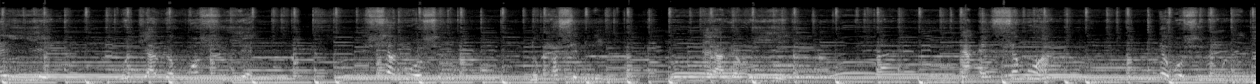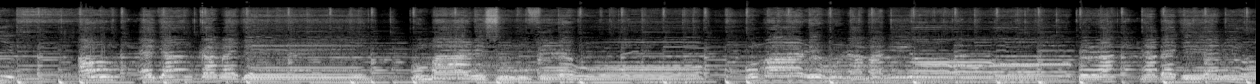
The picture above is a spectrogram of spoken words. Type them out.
yi yie. Wɔdi awerɛhoɔ so yɛ ɛsu a ne wɔsu no nokwasɛm ni. Na awerɛho yie na nsɛm a na ɛwɔ su no mu no nie. Au ejanka meje Umari sumfire wo. Umari unamaniyo bra na beji eniyo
